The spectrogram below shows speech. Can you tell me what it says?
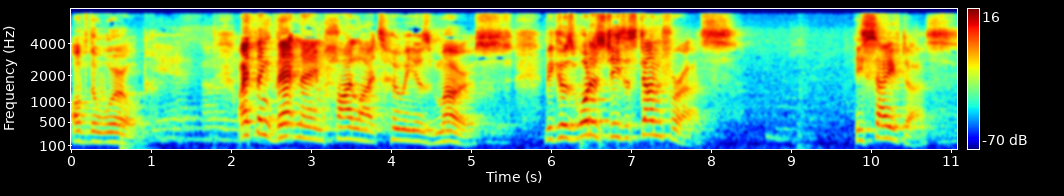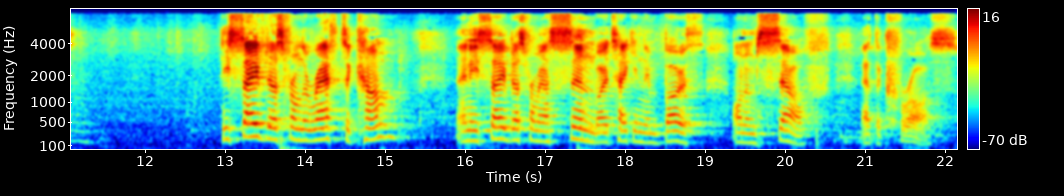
of the world. I think that name highlights who he is most. Because what has Jesus done for us? He saved us. He saved us from the wrath to come, and He saved us from our sin by taking them both on Himself at the cross.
